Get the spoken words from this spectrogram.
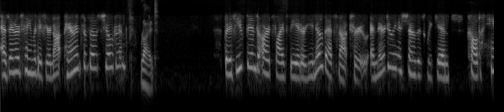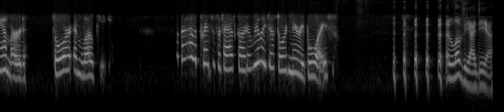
as entertainment if you're not parents of those children. Right. But if you've been to Arts Live Theater, you know that's not true. And they're doing a show this weekend called Hammered Thor and Loki about how the princes of Asgard are really just ordinary boys. I love the idea.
